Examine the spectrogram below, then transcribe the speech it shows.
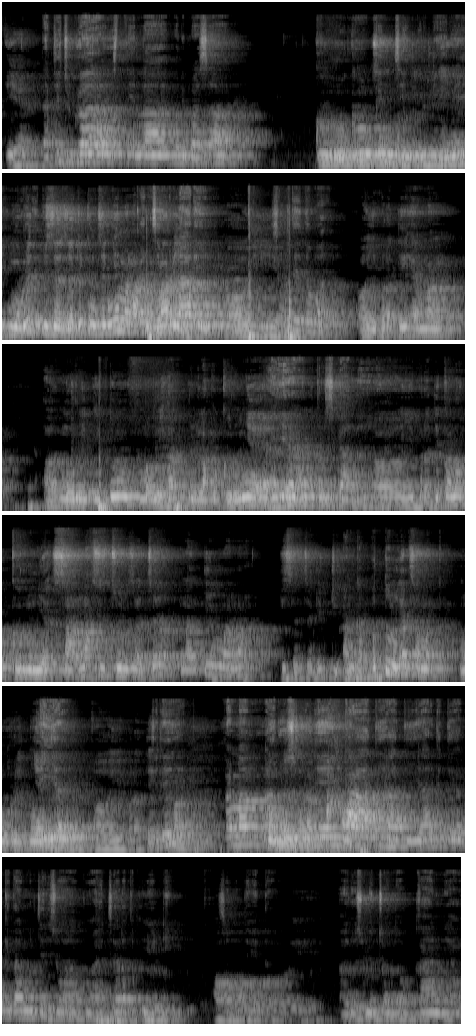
iya Tadi juga istilah peribahasa guru kencing kencing murid bisa jadi kencingnya malah kencing berlari berlari. oh iya Seperti itu Pak. oh iya berarti emang eh, murid itu melihat perilaku gurunya ya Iya, betul sekali. Oh iya berarti kalau gurunya salah sejul saja nanti malah bisa jadi dianggap betul kan sama muridnya Iya. ya? Oh iya berarti Jadi emang memang harus punya akhlak. kehati-hatian ketika kita menjadi seorang pengajar atau pendidik. Seperti itu. oh iya. Harus mencontohkan yang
